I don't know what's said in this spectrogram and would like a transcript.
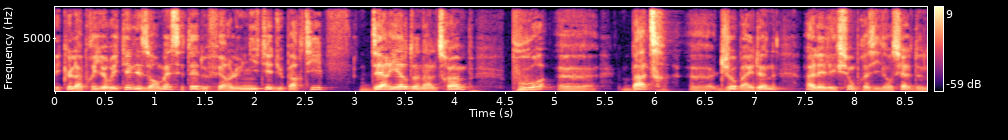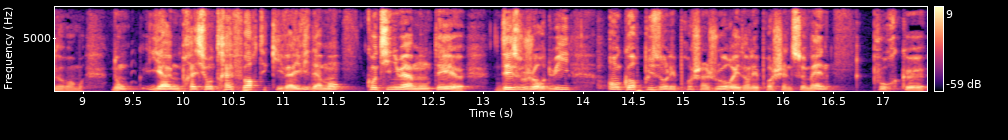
et que la priorité désormais c'était de faire l'unité du parti derrière Donald Trump pour euh, battre euh, Joe Biden à l'élection présidentielle de novembre. Donc il y a une pression très forte qui va évidemment continuer à monter euh, dès aujourd'hui, encore plus dans les prochains jours et dans les prochaines semaines pour que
